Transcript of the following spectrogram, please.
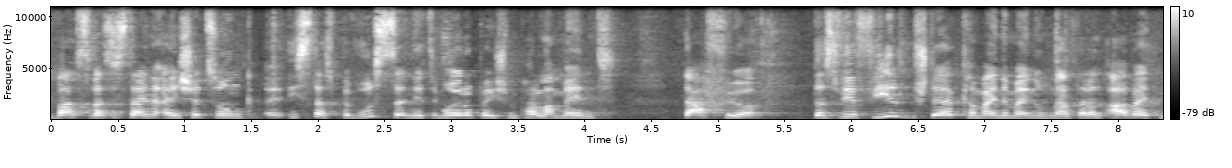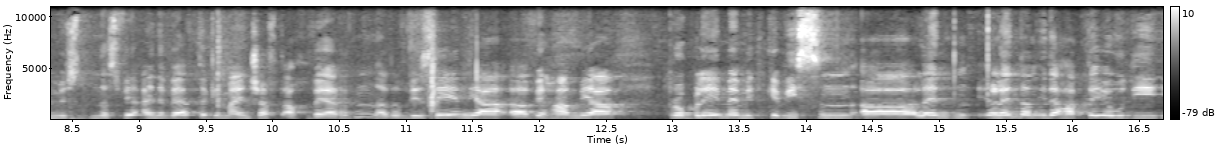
was, was ist deine Einschätzung? Äh, ist das Bewusstsein jetzt im Europäischen Parlament dafür, dass wir viel stärker, meiner Meinung nach, daran arbeiten müssten, dass wir eine Wertegemeinschaft auch werden? Also wir sehen ja, äh, wir haben ja Probleme mit gewissen äh, Ländern, innerhalb der EU, die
